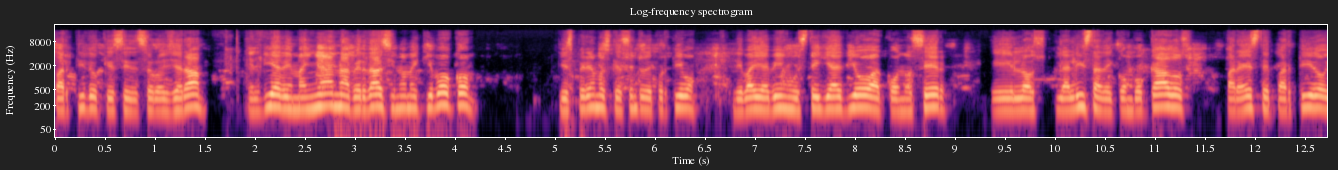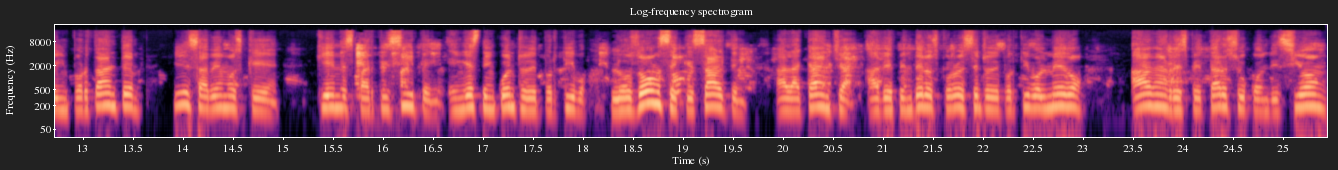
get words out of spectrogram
partido que se desarrollará el día de mañana, ¿verdad? Si no me equivoco. Y esperemos que el Centro Deportivo le vaya bien. Usted ya dio a conocer eh, los, la lista de convocados para este partido importante y sabemos que quienes participen en este encuentro deportivo, los 11 que salten a la cancha a defender los colores del Centro Deportivo Olmedo, hagan respetar su condición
